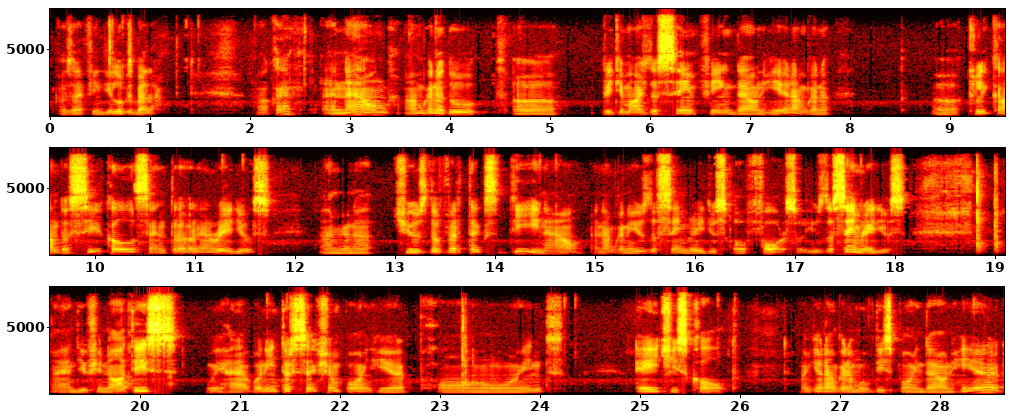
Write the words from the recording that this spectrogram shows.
because I think it looks better okay and now I'm gonna do uh, pretty much the same thing down here. I'm gonna uh, click on the circle center and radius. I'm gonna choose the vertex D now and I'm gonna use the same radius of 4 so use the same radius. And if you notice we have an intersection point here point H is called. Again I'm gonna move this point down here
